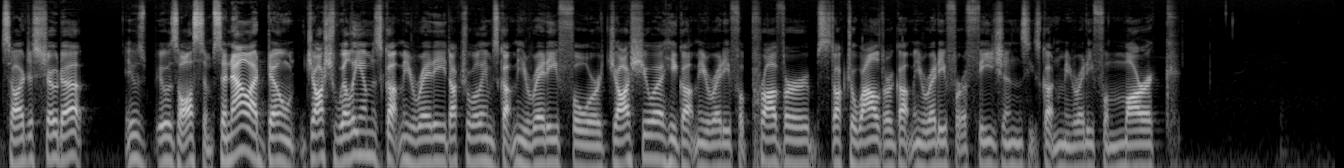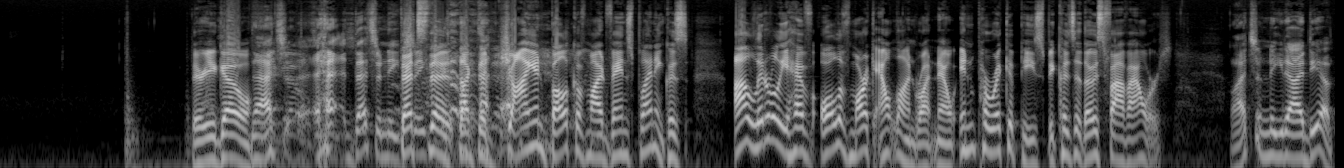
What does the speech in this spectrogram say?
so I just showed up. It was it was awesome. So now I don't. Josh Williams got me ready. Dr. Williams got me ready for Joshua. He got me ready for Proverbs. Dr. Wilder got me ready for Ephesians. He's gotten me ready for Mark. There you go. That's that's a neat. That's the like the giant bulk of my advanced planning because I literally have all of Mark outlined right now in pericopes because of those five hours. Well, that's a neat idea.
